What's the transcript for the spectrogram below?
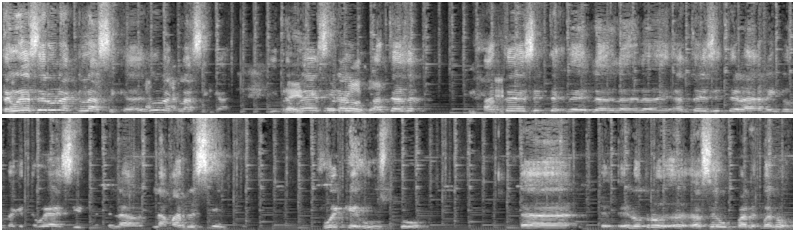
te voy a hacer una clásica, es una clásica. Y te voy a decir algo, antes de, antes de decirte, la, antes de decirte la anécdota que te voy a decir, la, más reciente fue que justo uh, el otro, hace un par, bueno,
